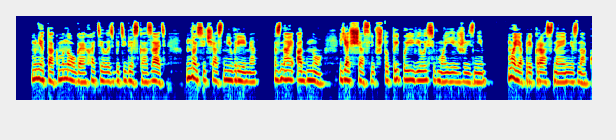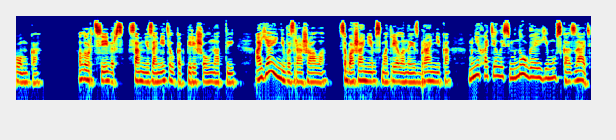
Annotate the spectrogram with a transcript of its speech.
— «мне так многое хотелось бы тебе сказать, но сейчас не время. Знай одно, я счастлив, что ты появилась в моей жизни» моя прекрасная незнакомка. Лорд Северс сам не заметил, как перешел на «ты», а я и не возражала. С обожанием смотрела на избранника. Мне хотелось многое ему сказать,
